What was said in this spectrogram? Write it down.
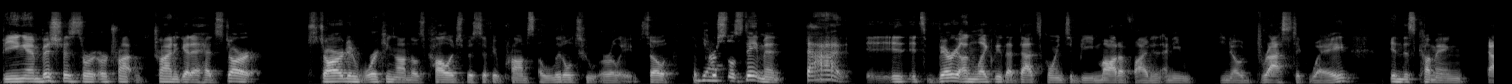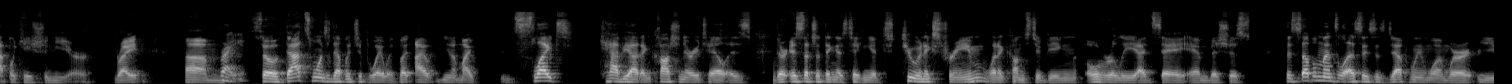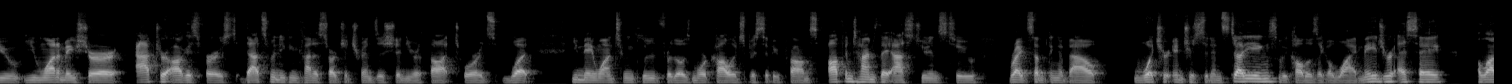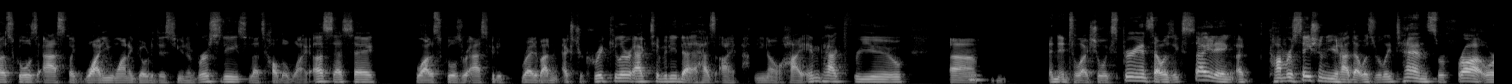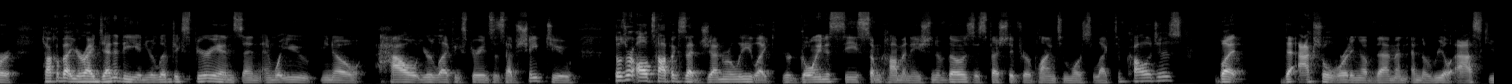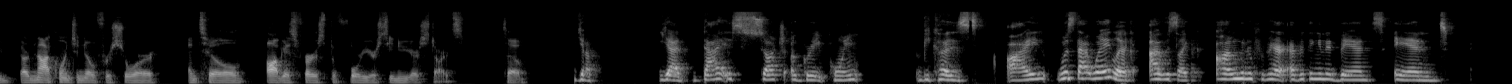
being ambitious or, or try, trying to get a head start started working on those college specific prompts a little too early. So the yeah. personal statement that it, it's very unlikely that that's going to be modified in any you know drastic way in this coming application year, right? Um, right. So that's one to definitely chip away with. But I, you know, my slight caveat and cautionary tale is there is such a thing as taking it to an extreme when it comes to being overly, I'd say, ambitious the supplemental essays is definitely one where you you want to make sure after August 1st, that's when you can kind of start to transition your thought towards what you may want to include for those more college specific prompts. Oftentimes they ask students to write something about what you're interested in studying. So we call those like a why major essay. A lot of schools ask like, why do you want to go to this university? So that's called a why us essay. A lot of schools will ask you to write about an extracurricular activity that has, you know, high impact for you. Um, mm-hmm an intellectual experience that was exciting, a conversation you had that was really tense or fraught, or talk about your identity and your lived experience and, and what you, you know, how your life experiences have shaped you. Those are all topics that generally like you're going to see some combination of those, especially if you're applying to more selective colleges. But the actual wording of them and, and the real ask you are not going to know for sure until August 1st before your senior year starts. So, yeah. Yeah, that is such a great point because I was that way. Like I was like, I'm going to prepare everything in advance. And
